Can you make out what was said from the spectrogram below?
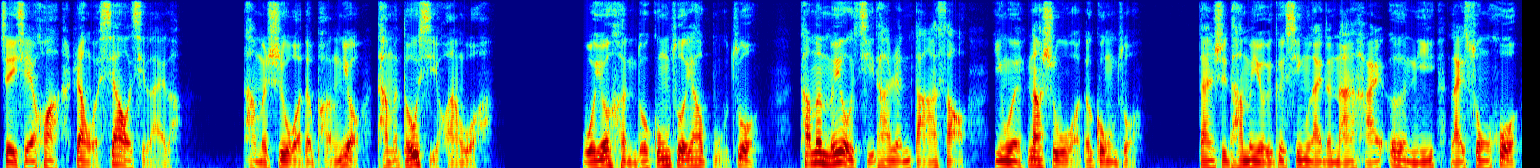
这些话让我笑起来了。”他们是我的朋友，他们都喜欢我。我有很多工作要补做，他们没有其他人打扫，因为那是我的工作。但是他们有一个新来的男孩厄尼来送货，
